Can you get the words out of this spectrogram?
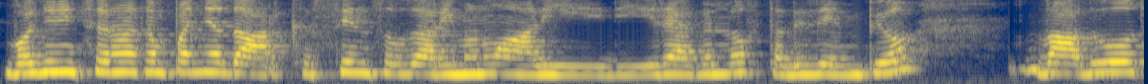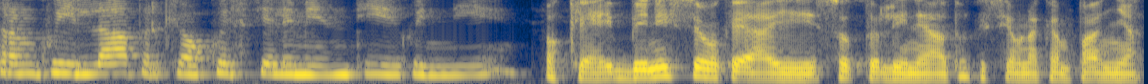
voglio iniziare una campagna dark senza usare i manuali di Ravenloft, ad esempio. Vado tranquilla perché ho questi elementi e quindi Ok, benissimo che hai sottolineato che sia una campagna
